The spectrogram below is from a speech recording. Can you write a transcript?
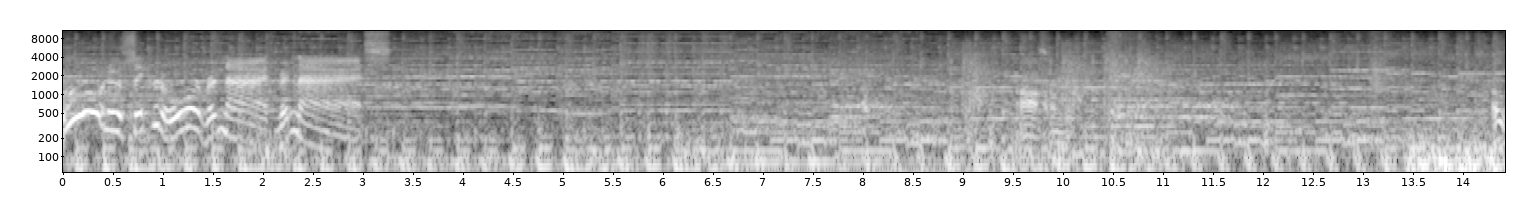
Ooh, new sacred orb. Very nice. Very nice. Awesome. Oh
